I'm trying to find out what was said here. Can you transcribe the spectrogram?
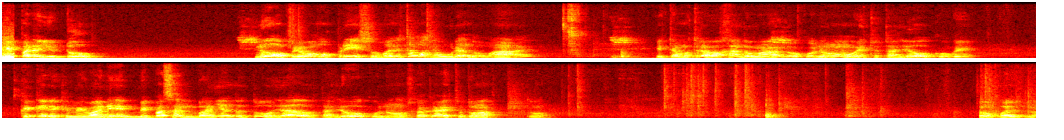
¿Qué es para YouTube? No, pero vamos presos, Osvaldo, estamos laburando mal. Estamos trabajando mal, loco. No, esto estás loco, ¿qué? ¿Qué querés que me banen? Me pasan bañando en todos lados, estás loco, no, acá esto, toma, toma. No, vale, no,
